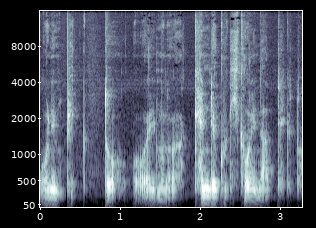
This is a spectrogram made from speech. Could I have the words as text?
オリンピックというものが権力機構になっていくと、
